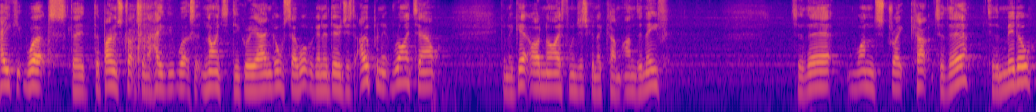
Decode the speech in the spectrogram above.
it works, the, the bone structure on the hake it works at 90 degree angle. So what we're going to do is just open it right out. Going to get our knife and we're just going to come underneath to there, one straight cut to there, to the middle,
